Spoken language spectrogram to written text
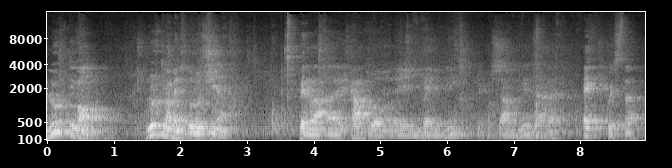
L'ultima metodologia per la, eh, il calcolo dei tempi che possiamo utilizzare è questa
